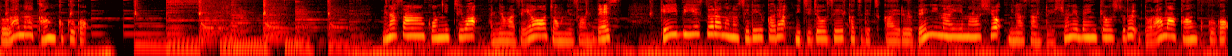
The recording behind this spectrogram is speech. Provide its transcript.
ドラマ韓国語。皆さんこんにちは。アンニョンハセヨチョンユさんです KBS ドラマのセリフから日常生活で使える便利な言い回しを皆さんと一緒に勉強するドラマ韓国語。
